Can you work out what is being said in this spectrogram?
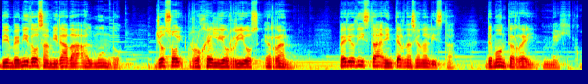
Bienvenidos a Mirada al Mundo. Yo soy Rogelio Ríos Herrán, periodista e internacionalista de Monterrey, México.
